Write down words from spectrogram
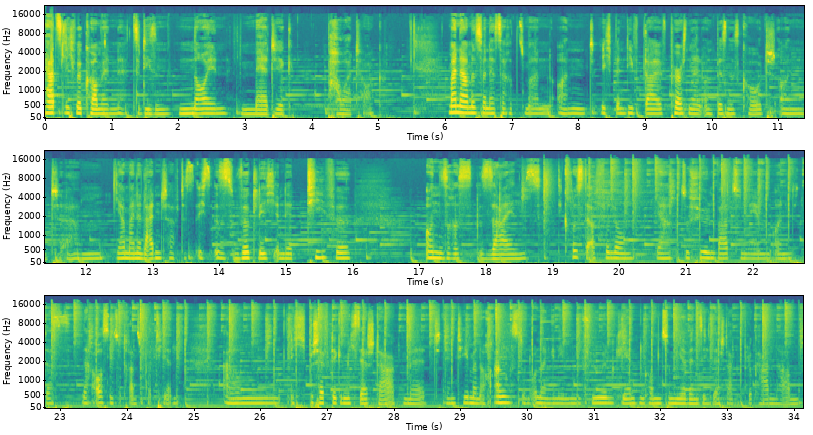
Herzlich willkommen zu diesem neuen Magic Power Talk. Mein Name ist Vanessa Ritzmann und ich bin Deep Dive Personal und Business Coach. Und ähm, ja, meine Leidenschaft ist, ist, ist wirklich in der Tiefe unseres Seins die größte Erfüllung ja, zu fühlen, wahrzunehmen und das nach außen zu transportieren. Ähm, ich beschäftige mich sehr stark mit den Themen auch Angst und unangenehmen Gefühlen. Klienten kommen zu mir, wenn sie sehr starke Blockaden haben.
